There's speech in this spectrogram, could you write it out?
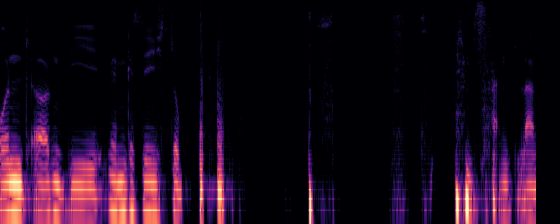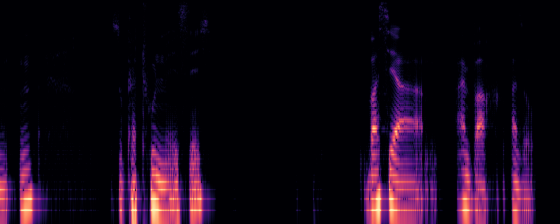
und irgendwie mit dem Gesicht so im Sand landen so cartoonmäßig. Was ja einfach, also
